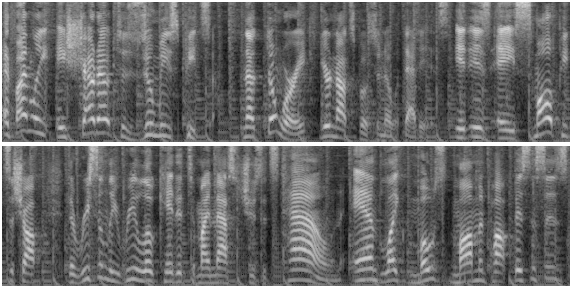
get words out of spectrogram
And finally, a shout out to Zumiez Pizza. Now, don't worry, you're not supposed to know what that is. It is a small pizza shop that recently relocated to my Massachusetts town, and like most mom and pop businesses,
